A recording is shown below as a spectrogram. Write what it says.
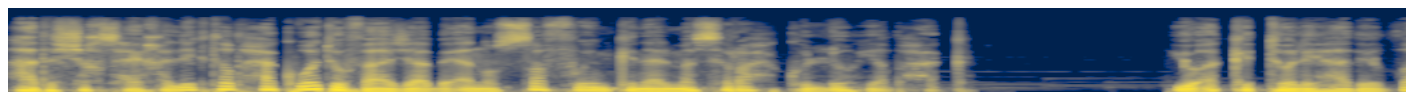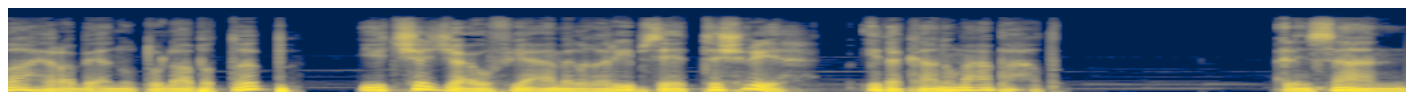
هذا الشخص حيخليك تضحك وتفاجأ بأن الصف ويمكن المسرح كله يضحك. يؤكد تولي هذه الظاهرة بأن طلاب الطب يتشجعوا في عمل غريب زي التشريح إذا كانوا مع بعض. الإنسان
